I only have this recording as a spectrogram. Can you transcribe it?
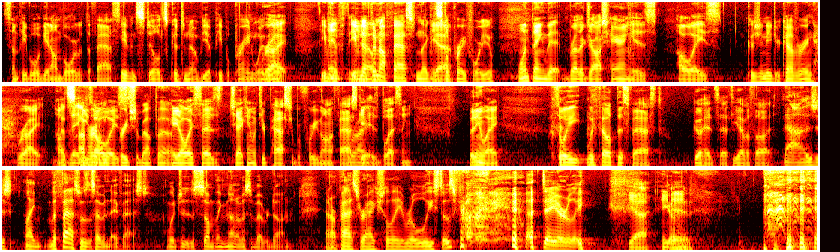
some people will get on board with the fast. even still, it's good to know you have people praying with Right. you. Right. Even And, if you even if they're know, not fasting, they can yeah. still pray for you One thing that Brother Josh Herring is always because you need your covering. right. That's that I've he's heard always him preach about that. He always says, check in with your pastor before you go on a fast, Right. get his blessing. But anyway, so we, we felt this fast. Go ahead, Seth. You have a thought? Nah, it was just like the fast was a seven day fast, which is something none of us have ever done. And our pastor actually released us from it a day early. Yeah, he Go did. ahead.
